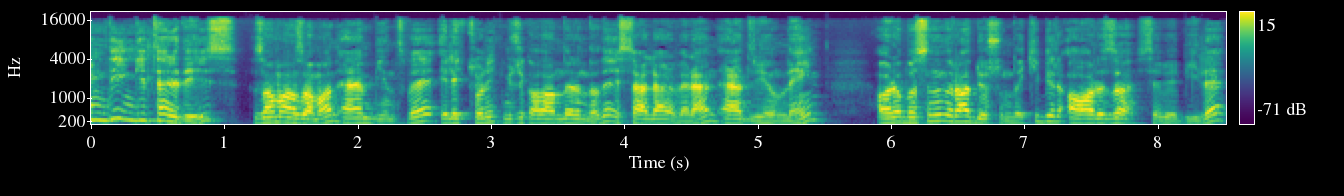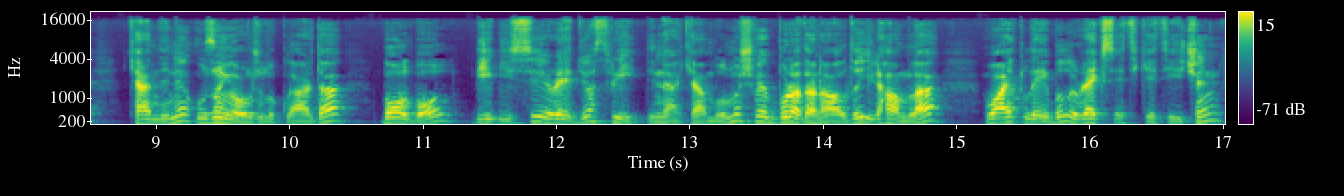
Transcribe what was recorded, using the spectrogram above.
Şimdi İngiltere'deyiz. Zaman zaman ambient ve elektronik müzik alanlarında da eserler veren Adrian Lane, arabasının radyosundaki bir arıza sebebiyle kendini uzun yolculuklarda bol bol BBC Radio 3 dinlerken bulmuş ve buradan aldığı ilhamla White Label Rex etiketi için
